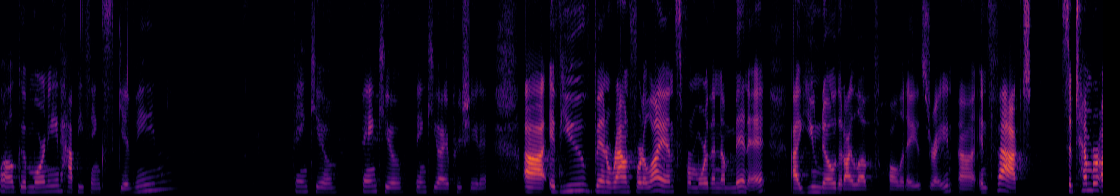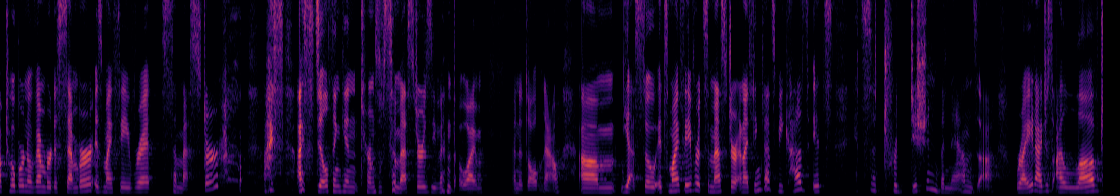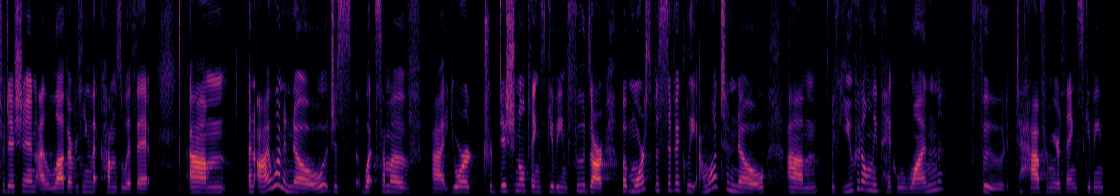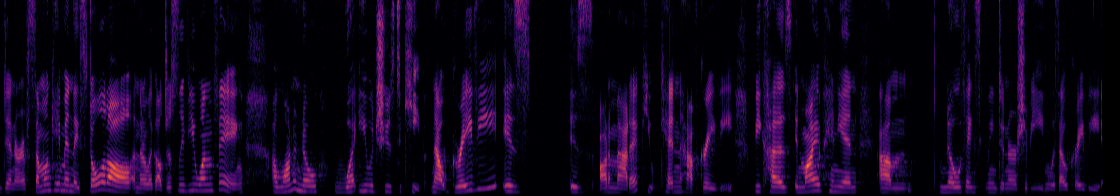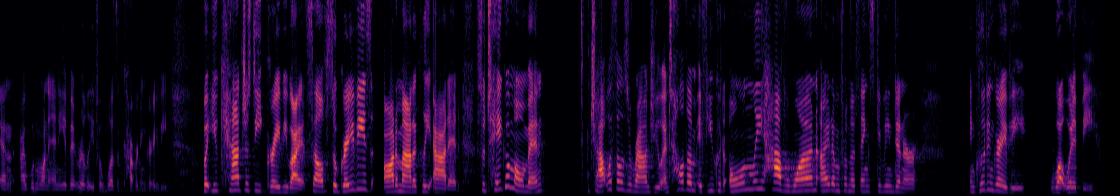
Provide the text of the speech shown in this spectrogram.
Well, good morning. Happy Thanksgiving. Thank you. Thank you. Thank you. I appreciate it. Uh, if you've been around Fort Alliance for more than a minute, uh, you know that I love holidays, right? Uh, in fact, September, October, November, December is my favorite semester. I, I still think in terms of semesters, even though I'm an adult now. Um, yes, so it's my favorite semester, and I think that's because it's it's a tradition bonanza, right? I just I love tradition. I love everything that comes with it. Um, and I want to know just what some of uh, your traditional Thanksgiving foods are, but more specifically, I want to know um, if you could only pick one food to have from your Thanksgiving dinner. If someone came in, they stole it all, and they're like, I'll just leave you one thing, I want to know what you would choose to keep. Now, gravy is is automatic. You can have gravy because, in my opinion, um, no Thanksgiving dinner should be eaten without gravy, and I wouldn't want any of it really if it wasn't covered in gravy. But you can't just eat gravy by itself, so gravy is automatically added. So take a moment chat with those around you and tell them if you could only have one item from the Thanksgiving dinner, including gravy, what would it be?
